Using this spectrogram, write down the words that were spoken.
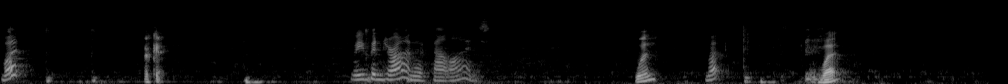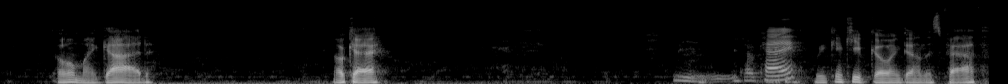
What? Okay. We've been drawing if not lines? What? What? what? Oh my god. Okay. Hmm, okay. We can keep going down this path.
